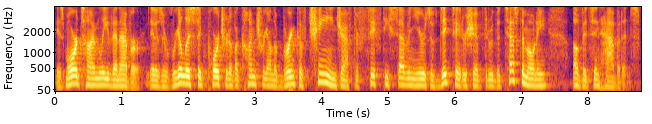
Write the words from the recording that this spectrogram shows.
is more timely than ever. It is a realistic portrait of a country on the brink of change after 57 years of dictatorship through the testimony of its inhabitants.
